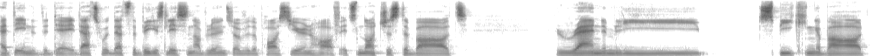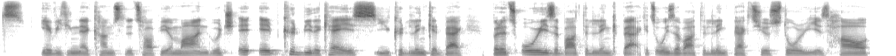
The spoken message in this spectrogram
at the end of the day that's what that's the biggest lesson i've learned over the past year and a half it's not just about randomly speaking about everything that comes to the top of your mind, which it, it could be the case. You could link it back, but it's always about the link back. It's always about the link back to your story. Is how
